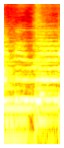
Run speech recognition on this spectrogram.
everywhere.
